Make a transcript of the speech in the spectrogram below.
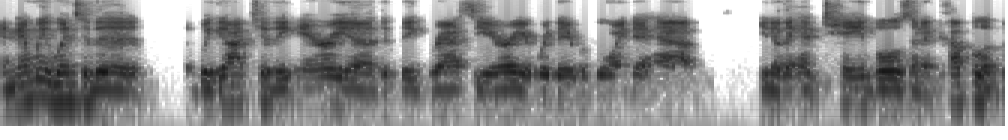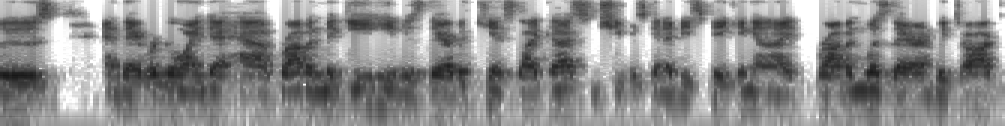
And then we went to the we got to the area, the big grassy area where they were going to have you know, they had tables and a couple of booths, and they were going to have Robin McGee. He was there with kids like us, and she was going to be speaking. And I, Robin was there, and we talked,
